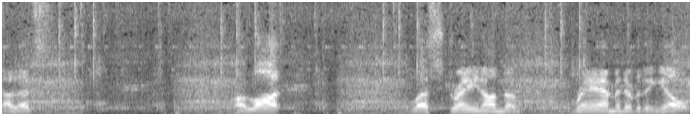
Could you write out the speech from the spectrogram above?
Now that's a lot less strain on the ram and everything else.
